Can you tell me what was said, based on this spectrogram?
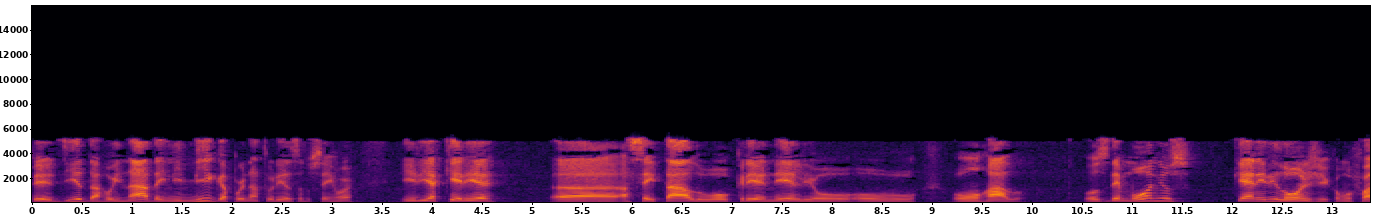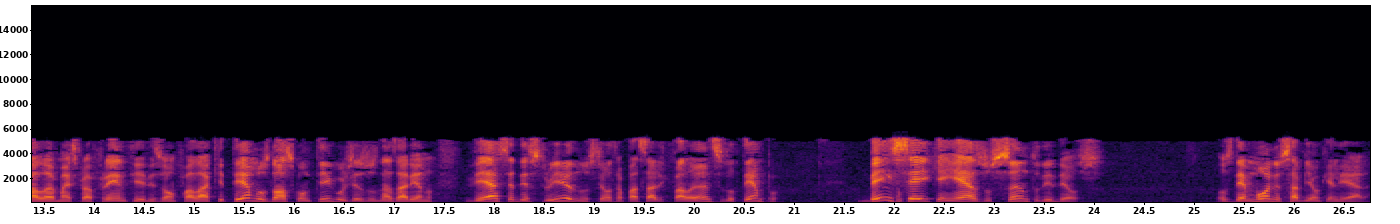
perdida, arruinada, inimiga por natureza do Senhor, iria querer uh, aceitá-lo ou crer nele ou, ou, ou honrá-lo. Os demônios querem ir longe, como fala mais para frente, eles vão falar que temos nós contigo, Jesus Nazareno, viesse a destruir-nos, tem outra passagem que fala antes do tempo. Bem sei quem és, o Santo de Deus. Os demônios sabiam quem ele era.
